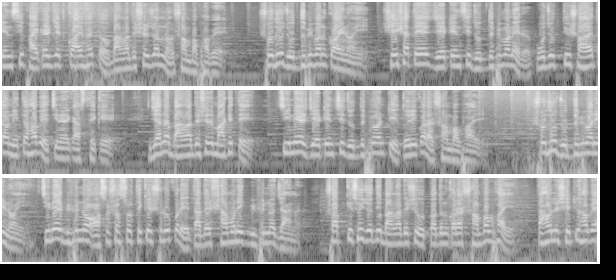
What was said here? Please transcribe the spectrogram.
টেনসি ফাইটার জেট ক্রয় হয়তো বাংলাদেশের জন্য সম্ভব হবে। শুধু যুদ্ধবিমান ক্রয় নয়, সেই সাথে জে টেনসি যুদ্ধবিমানের প্রযুক্তি সহায়তাও নিতে হবে চীনের কাছ থেকে, যেন বাংলাদেশের মাটিতে চীনের জে টেনসি যুদ্ধবিমানটি তৈরি করা সম্ভব হয়। শুধু যুদ্ধবিমানই নয়, চীনের বিভিন্ন অস্ত্রশস্ত্র থেকে শুরু করে তাদের সামরিক বিভিন্ন যান সব কিছুই যদি বাংলাদেশে উৎপাদন করা সম্ভব হয়, তাহলে সেটি হবে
